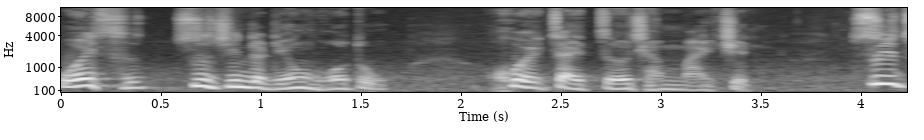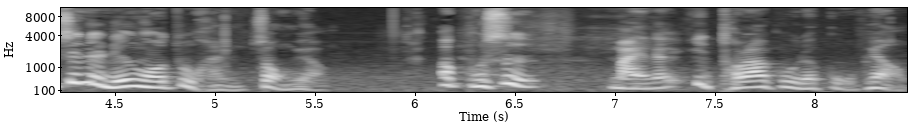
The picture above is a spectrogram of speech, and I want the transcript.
维持资金的灵活度，会再折强买进。资金的灵活度很重要，而不是买了一头拉股的股票。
